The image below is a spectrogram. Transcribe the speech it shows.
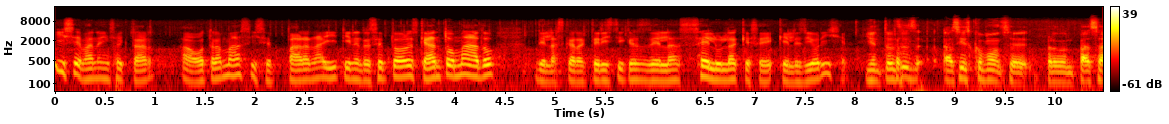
y se van a infectar a otra más y se paran ahí, tienen receptores que han tomado de las características de la célula que, se, que les dio origen. Y entonces, así es como se, perdón, pasa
